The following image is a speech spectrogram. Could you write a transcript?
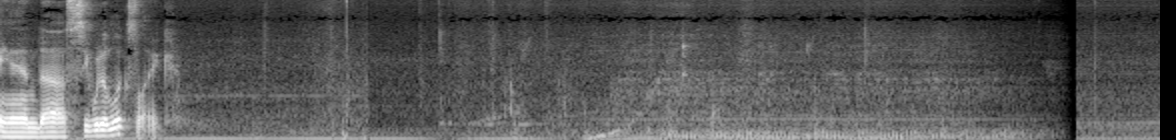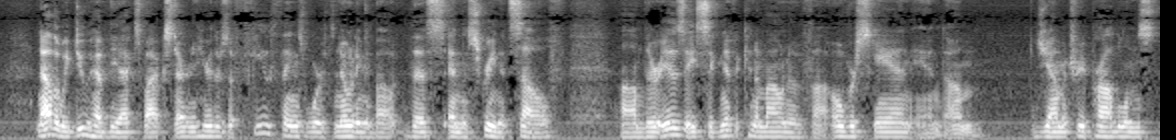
and uh, see what it looks like. Now that we do have the Xbox starting here, there's a few things worth noting about this and the screen itself. Um, there is a significant amount of uh, overscan and um, geometry problems.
